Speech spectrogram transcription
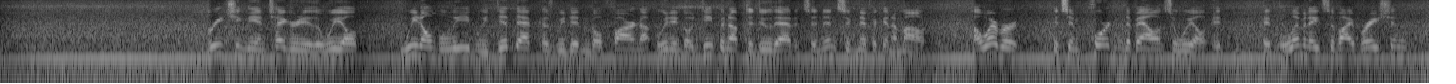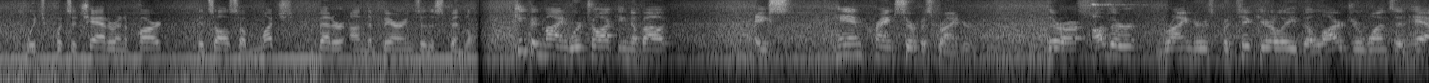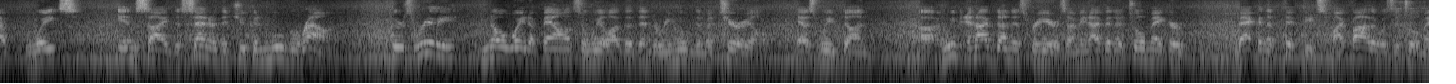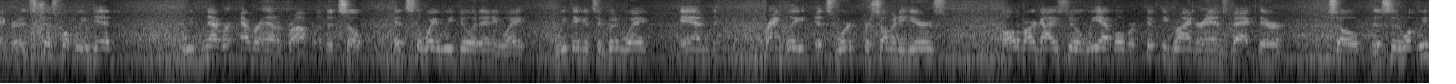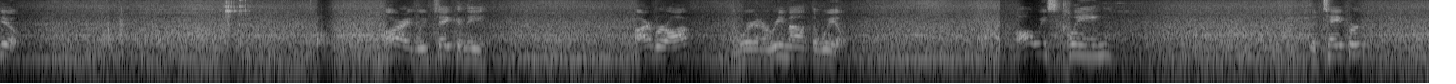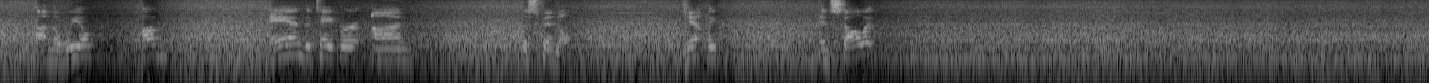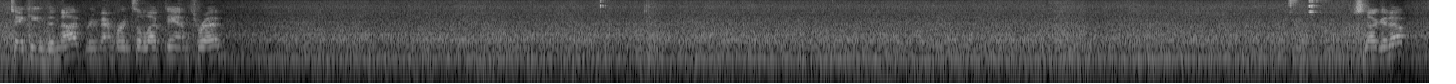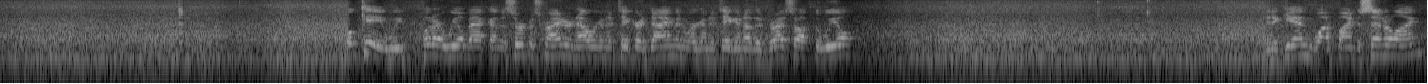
breaching the integrity of the wheel. We don't believe we did that because we didn't go far enough, we didn't go deep enough to do that. It's an insignificant amount. However, it's important to balance the wheel. It, it eliminates the vibration, which puts a chatter in a part. It's also much better on the bearings of the spindle. Keep in mind, we're talking about a hand crank surface grinder. There are other grinders, particularly the larger ones that have weights inside the center that you can move around. there's really no way to balance a wheel other than to remove the material as we've done. Uh, we've, and I've done this for years. I mean, I've been a tool maker back in the 50s. My father was a toolmaker. It's just what we did. We've never, ever had a problem with it. So it's the way we do it anyway. We think it's a good way. And frankly, it's worked for so many years. All of our guys do it. We have over 50 grinder hands back there. So this is what we do. All right, we've taken the arbor off and we're going to remount the wheel. Always clean the taper on the wheel hub and the taper on the spindle. Gently install it. Taking the nut, remember it's a left-hand thread. Snug it up. Okay, we put our wheel back on the surface grinder. Now we're going to take our diamond, we're going to take another dress off the wheel. And again, we want to find the center line.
